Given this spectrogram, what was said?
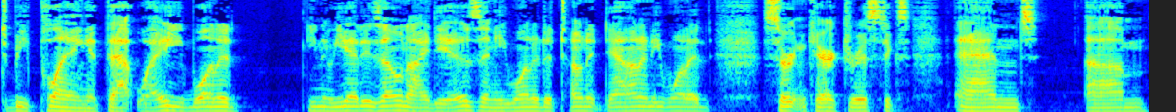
to be playing it that way he wanted you know he had his own ideas and he wanted to tone it down and he wanted certain characteristics and um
